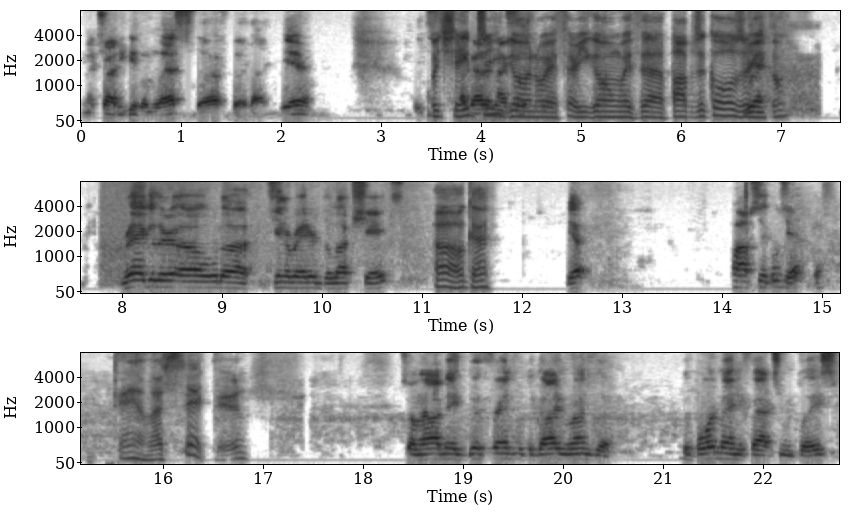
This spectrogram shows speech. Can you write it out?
And I try to give them less stuff, but like, yeah. Which shapes are you nice going with? Are you going with uh, popsicles or? Yeah. Going? Regular old uh, generator deluxe shapes. Oh, okay. Yep. Popsicles, yeah. yeah. Damn, that's sick, dude. So now I made good friends with the guy who runs the, the board manufacturing place.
